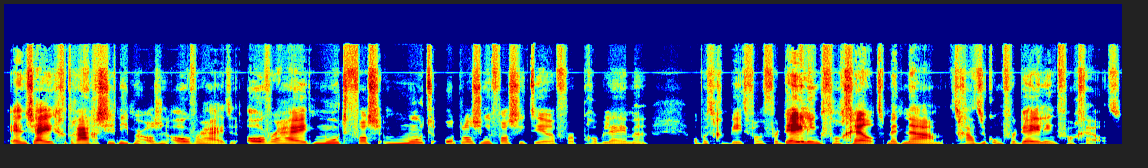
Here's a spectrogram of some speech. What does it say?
En zij gedragen zich niet meer als een overheid. Een overheid moet, vast, moet oplossingen faciliteren voor problemen op het gebied van verdeling van geld, met name. Het gaat natuurlijk om verdeling van geld.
